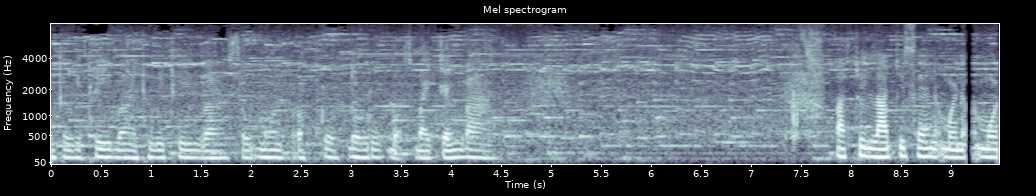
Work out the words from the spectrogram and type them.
ងធ្វើវិធីបាទធ្វើវិធីបាទសូត្រមន្តប្រោះគោះដូររូបបកស្បែកចេញបាទបាទជួយ like ជួយ share អ្នកមួយអ្នកមួយ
